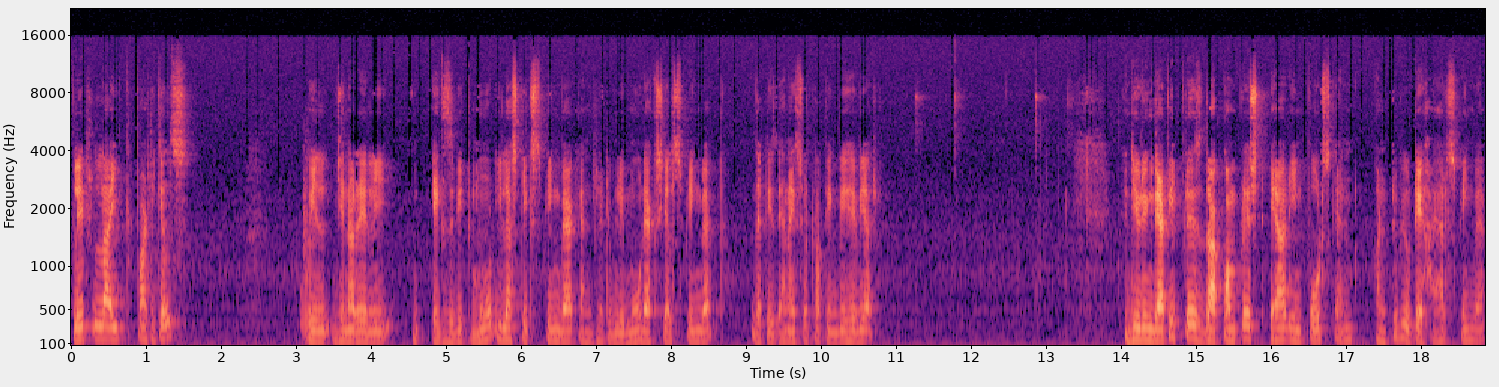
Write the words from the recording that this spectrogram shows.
plate like particles will generally exhibit more elastic spring back and relatively more axial spring back that is anisotropic behavior. During rapid press, the compressed air in pores can contribute a higher spring back.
